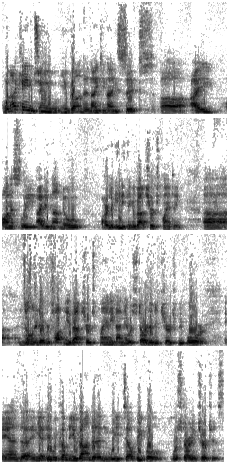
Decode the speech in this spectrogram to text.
When I came to Uganda in 1996, uh, I honestly I did not know hardly anything about church planting. Uh, no one had ever taught me about church planting. I never started a church before, and uh, and yet here we come to Uganda and we tell people we're starting churches.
